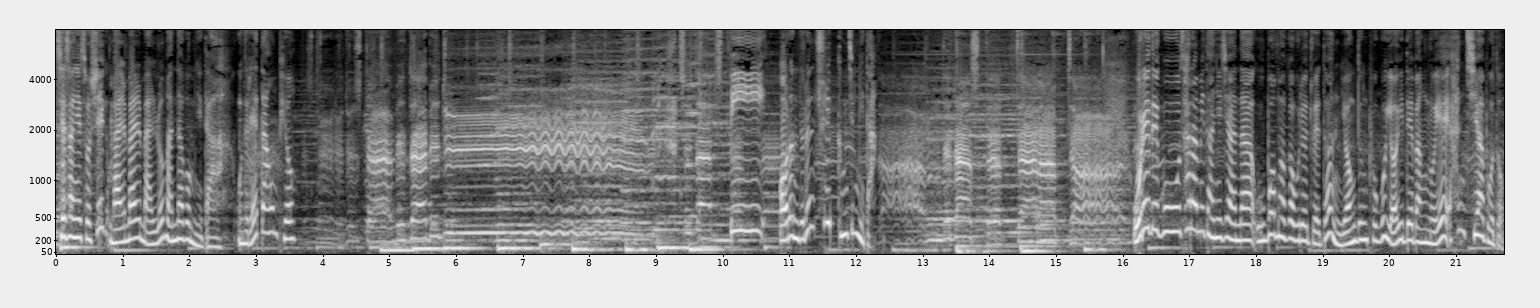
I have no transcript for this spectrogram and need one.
세상의 소식 말말말로 만나봅니다. 오늘의 따옴표. 삐 어른들은 출입 금지입니다. 오래되고 사람이 다니지 않아 우범화가 우려되던 영등포구 여의대방로의 한 지하보도.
